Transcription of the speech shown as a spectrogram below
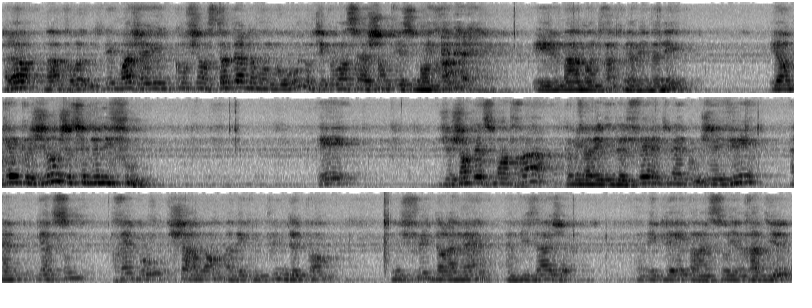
Alors, moi j'avais une confiance totale dans mon gourou, donc j'ai commencé à chanter ce mantra, et le Maha mantra qu'il m'avait donné. Et en quelques jours, je suis devenu fou. Et je chantais ce mantra, comme il m'avait dit de le faire, et tout d'un coup, j'ai vu un garçon très beau, charmant, avec une plume de pan, une flûte dans la main, un visage éclairé par un sourire radieux,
